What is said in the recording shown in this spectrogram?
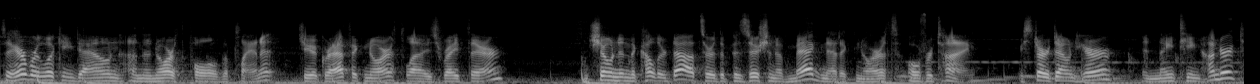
So here we're looking down on the north pole of the planet. Geographic north lies right there. And shown in the colored dots are the position of magnetic north over time. We start down here in 1900,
